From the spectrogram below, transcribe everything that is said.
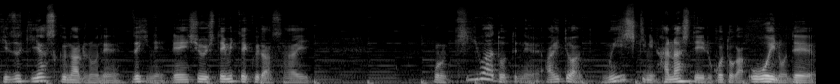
気づきやすくなるので是非ね練習してみてください。このキーワードってね相手は無意識に話していることが多いので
